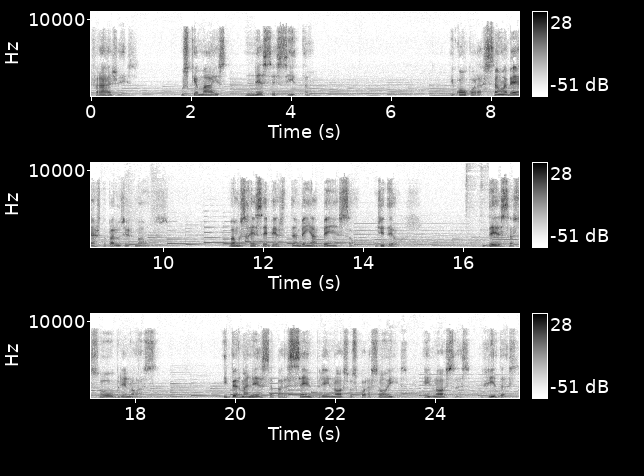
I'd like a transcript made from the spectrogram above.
frágeis, os que mais necessitam e com o coração aberto para os irmãos, vamos receber também a bênção de Deus. Desça sobre nós e permaneça para sempre em nossos corações, em nossas vidas.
